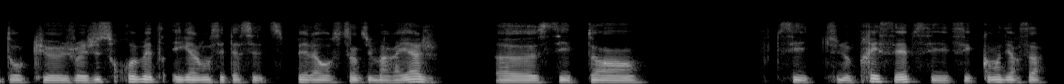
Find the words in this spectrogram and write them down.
Donc, euh, je voulais juste remettre également cet aspect-là au sein du mariage. Euh, c'est un, c'est une précepte, c'est, c'est comment dire ça?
